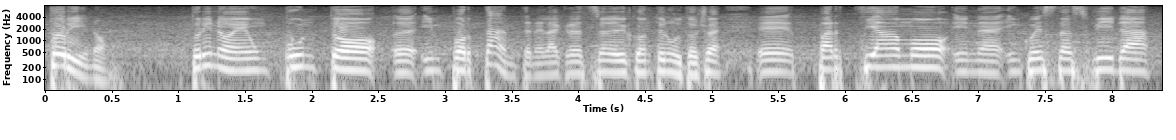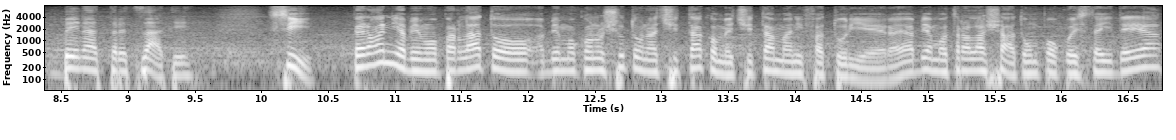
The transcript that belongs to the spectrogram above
Torino, Torino è un punto eh, importante nella creazione del contenuto, cioè eh, partiamo in, in, questa sfida ben attrezzati? Sì, per anni abbiamo parlato, abbiamo conosciuto una città come città manifatturiera e abbiamo tralasciato un po' questa idea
